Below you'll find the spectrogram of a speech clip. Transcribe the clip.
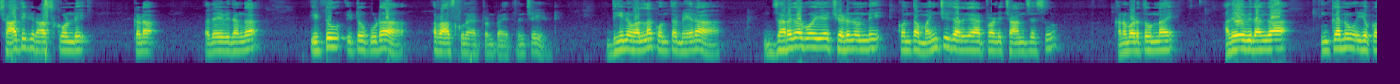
ఛాతికి రాసుకోండి. ఇక్కడ అదేవిధంగా ఇటు ఇటు కూడా రాసుకునేటువంటి ప్రయత్నం చేయండి. దీనివల్ల కొంతమేర జరగబోయే చెడు నుండి కొంత మంచి జరిగేటువంటి ఛాన్సెస్ కనబడుతున్నాయి అదేవిధంగా ఇంకను ఈ యొక్క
